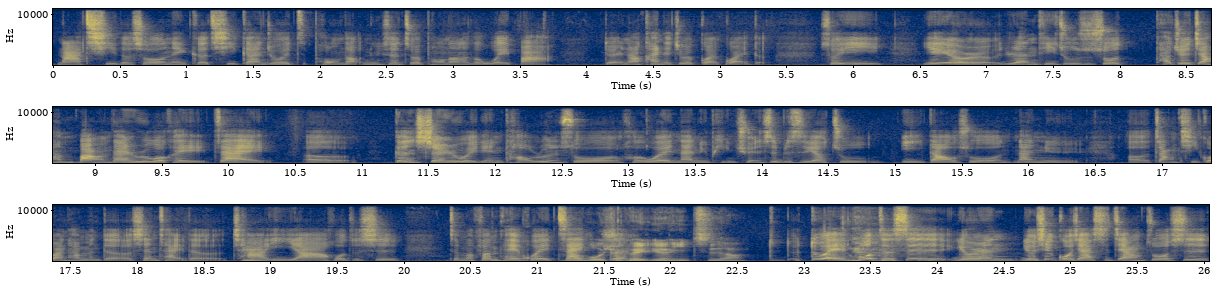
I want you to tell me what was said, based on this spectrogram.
拿旗的时候那个旗杆就会只碰到女生只会碰到那个尾巴，对，然后看起来就会怪怪的。所以也有人提出是说他觉得这样很棒，但如果可以在呃更深入一点讨论说何谓男女平权，是不是要注意到说男女呃长器官他们的身材的差异啊，嗯、或者是。怎么分配会再更？或许可以一人一只啊。对，或者是有人有些国家是这样做，是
